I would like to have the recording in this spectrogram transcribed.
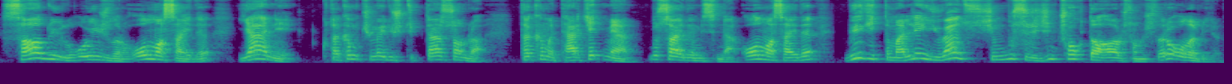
sağduyulu oyuncuları olmasaydı yani takım küme düştükten sonra takımı terk etmeyen bu saydığım isimler olmasaydı büyük ihtimalle Juventus için bu sürecin çok daha ağır sonuçları olabilirdi.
